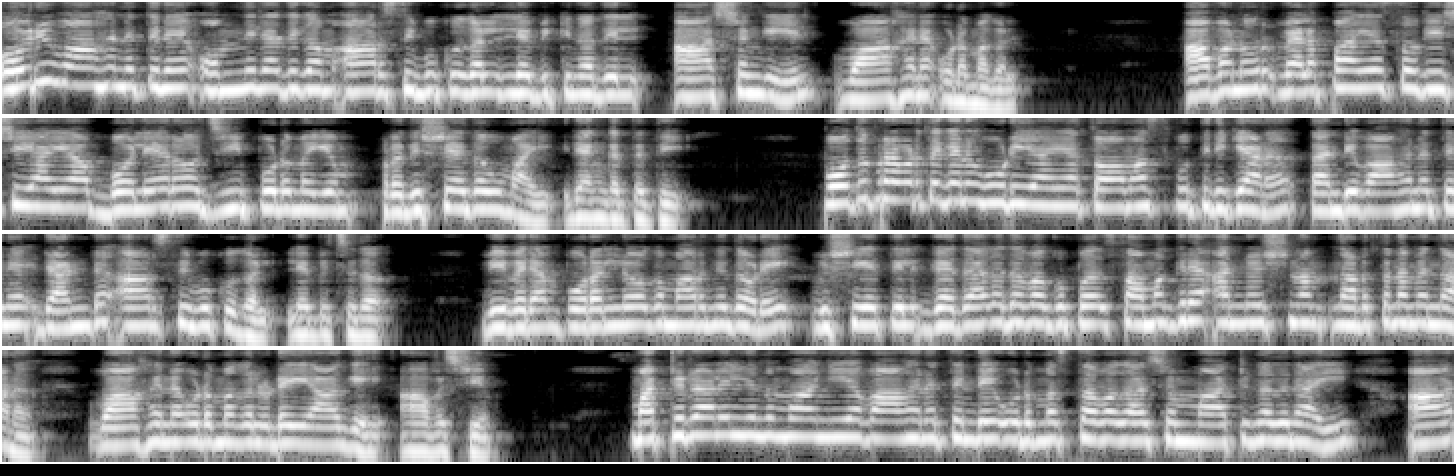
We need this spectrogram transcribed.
ഒരു വാഹനത്തിന് ഒന്നിലധികം ആർ സി ബുക്കുകൾ ലഭിക്കുന്നതിൽ ആശങ്കയിൽ വാഹന ഉടമകൾ. അവണൂർ വെളപ്പായ സ്വദേശിയായ ബൊലേറോ ജീപ്പ് ഉടമയും പ്രതിഷേധവുമായി രംഗത്തെത്തി. പൊതുപ്രവർത്തകനും കൂടിയായ തോമസ് പുത്തിരിക്കാണ് തന്റെ വാഹനത്തിന് രണ്ട് ആർ സി ബുക്കുകൾ ലഭിച്ചത്. വിവരം പുറം ലോകം അറിഞ്ഞതോടെ വിഷയത്തിൽ ഗതാഗത വകുപ്പ് സമഗ്ര അന്വേഷണം നടത്തണമെന്നാണ് വാഹന ഉടമകളുടെ ആകെ ആവശ്യം. മറ്റൊരാളിൽ നിന്നും വാങ്ങിയ വാഹനത്തിന്റെ ഉടമസ്ഥാവകാശം മാറ്റുന്നതിനായി ആർ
